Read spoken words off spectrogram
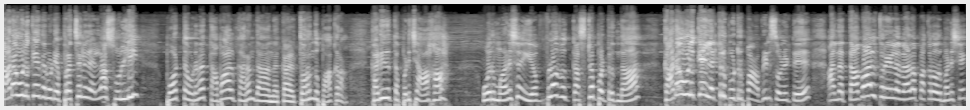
கடவுளுக்கே தன்னுடைய பிரச்சனைகள் எல்லாம் சொல்லி போட்ட உடனே தபால்காரன் தான் அந்த க திறந்து பார்க்குறான். கடிதத்தை படித்து ஆஹா ஒரு மனுஷன் எவ்வளவு கஷ்டப்பட்டிருந்தா கடவுளுக்கே லெட்டர் போட்டிருப்பான் அப்படின்னு சொல்லிட்டு அந்த தபால் துறையில் வேலை பார்க்குற ஒரு மனுஷன்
